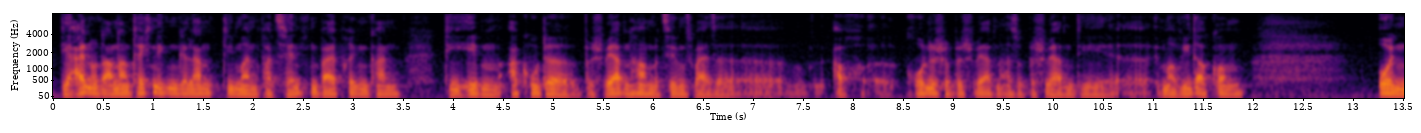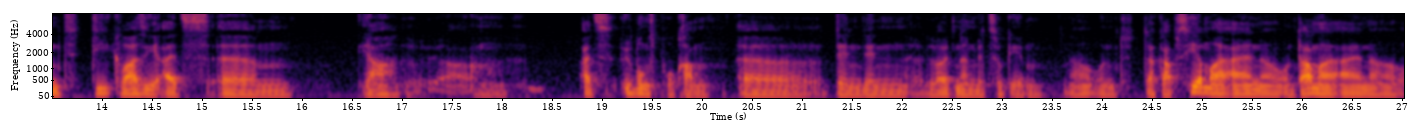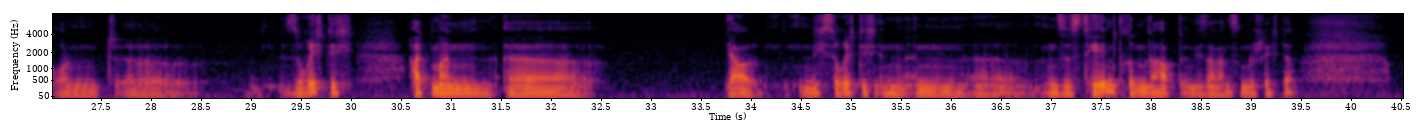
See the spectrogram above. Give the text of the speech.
die ein oder anderen Techniken gelernt, die man Patienten beibringen kann, die eben akute Beschwerden haben, beziehungsweise äh, auch äh, chronische Beschwerden, also Beschwerden, die äh, immer wieder kommen. und die quasi als, ähm, ja, als Übungsprogramm äh, den, den Leuten dann mitzugeben. Ja, und da gab es hier mal eine und da mal eine und äh, so richtig hat man äh, ja nicht so richtig in, in, äh, ein System drin gehabt in dieser ganzen Geschichte.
